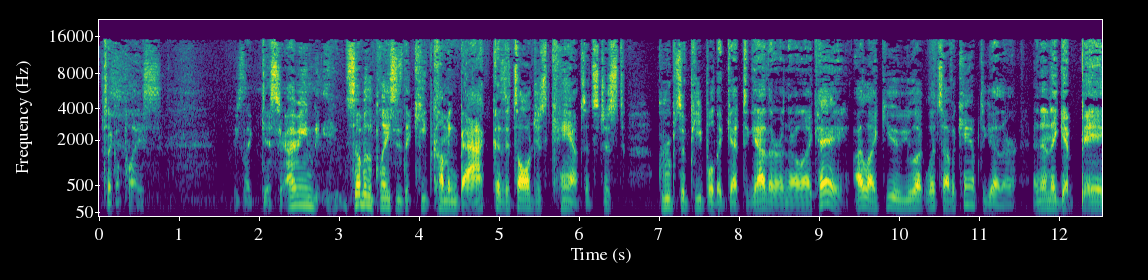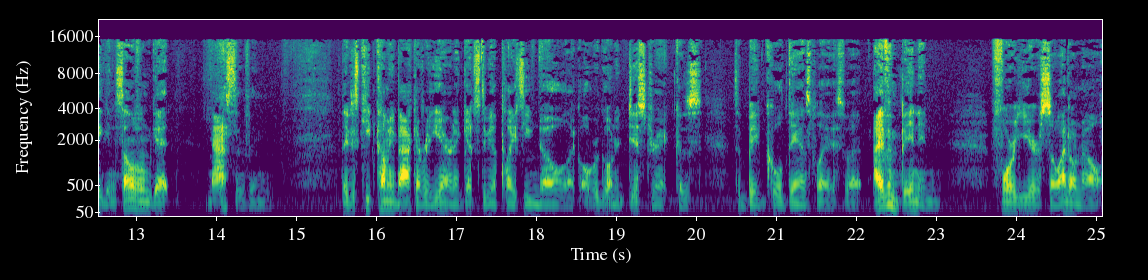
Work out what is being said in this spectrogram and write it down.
It's like a place. There's like. I mean, some of the places that keep coming back because it's all just camps. It's just groups of people that get together and they're like, "Hey, I like you. You like. Let's have a camp together." And then they get big, and some of them get massive, and they just keep coming back every year, and it gets to be a place you know, like, oh, we're going to district because it's a big, cool dance place. But I haven't been in four years, so I don't know,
